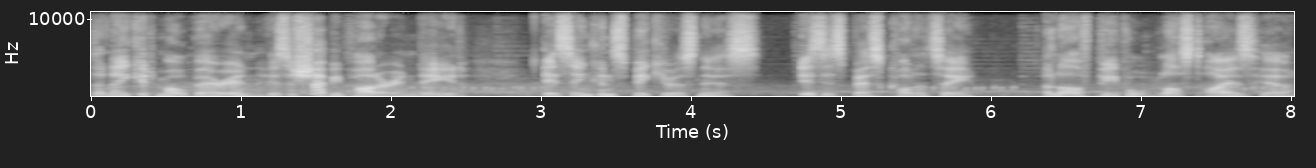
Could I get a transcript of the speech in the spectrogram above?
The Naked Mulberry Bear Inn is a shabby parlour indeed. Its inconspicuousness is its best quality. A lot of people lost eyes here.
